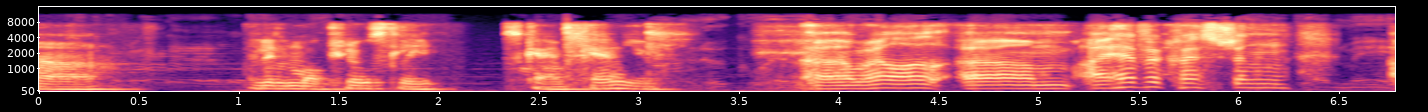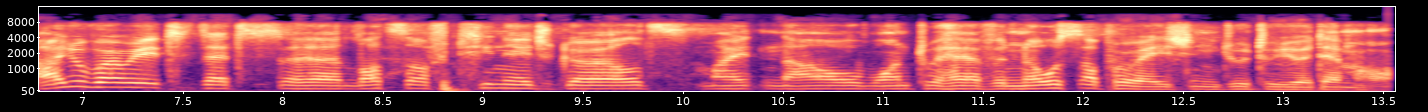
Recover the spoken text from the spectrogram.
a little more closely. Scam, can you? well, um, I have a question are you worried that uh, lots of teenage girls might now want to have a nose operation due to your demo?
